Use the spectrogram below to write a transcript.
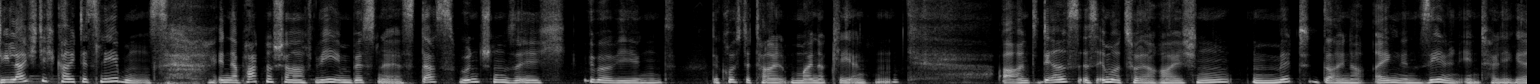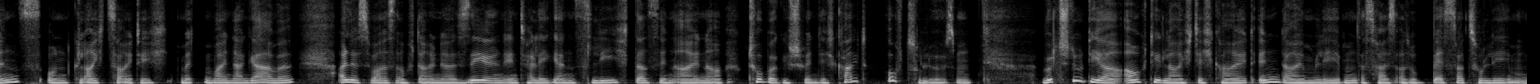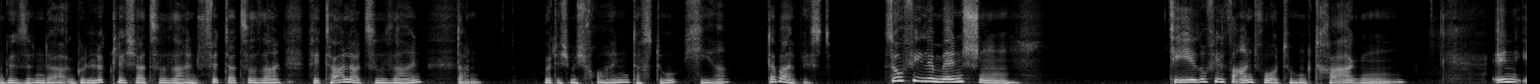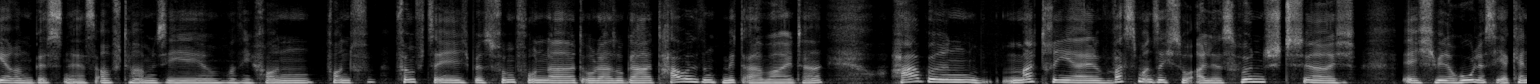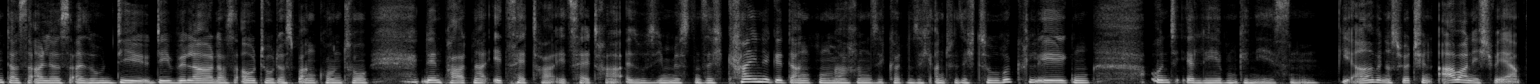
Die Leichtigkeit des Lebens in der Partnerschaft wie im Business, das wünschen sich überwiegend der größte Teil meiner Klienten. Und das ist immer zu erreichen mit deiner eigenen Seelenintelligenz und gleichzeitig mit meiner Gabe, alles was auf deiner Seelenintelligenz liegt, das in einer Turbogeschwindigkeit aufzulösen. Wünschst du dir auch die Leichtigkeit in deinem Leben, das heißt also besser zu leben, gesünder, glücklicher zu sein, fitter zu sein, vitaler zu sein, dann würde ich mich freuen, dass du hier dabei bist. So viele Menschen, die so viel Verantwortung tragen in ihrem Business. Oft haben sie von, von 50 bis 500 oder sogar 1000 Mitarbeiter haben materiell, was man sich so alles wünscht. Ich, ich wiederhole es, ihr kennt das alles, also die, die Villa, das Auto, das Bankkonto, den Partner etc. etc. Also sie müssten sich keine Gedanken machen, sie könnten sich an für sich zurücklegen und ihr Leben genießen. Ja, wenn das Wörtchen aber nicht wäre.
